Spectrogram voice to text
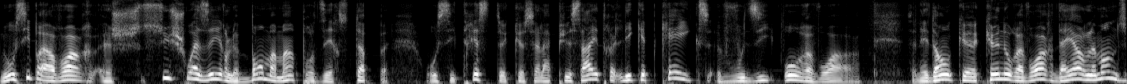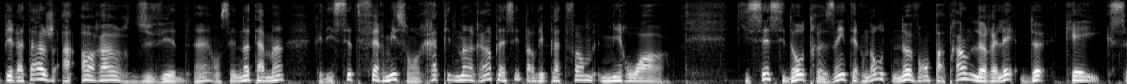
mais aussi pour avoir euh, su choisir le bon moment pour dire stop. Aussi triste que cela puisse être, l'équipe Cakes vous dit au revoir. Ce n'est donc euh, qu'un au revoir. D'ailleurs, le monde du piratage a horreur du vide. Hein. On sait notamment que les sites fermés sont rapidement remplacés par des plateformes miroirs. Qui sait si d'autres internautes ne vont pas prendre le relais de Cakes.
